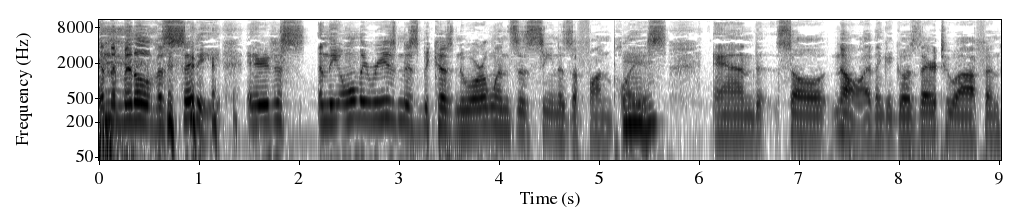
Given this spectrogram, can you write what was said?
in the middle of a city, and you're just. And the only reason is because New Orleans is seen as a fun place, and so no, I think it goes there too often.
